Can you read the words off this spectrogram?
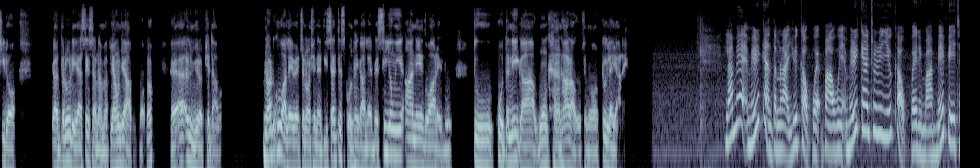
ရှိတော့သူတို့တွေကစိတ်ဆန္ဒမပြောင်းကြဘူးပေါ့နော် အဲအဲ့လိုမျိုးတော့ဖြစ်တာပေါ့နောက်တစ်ခုကလည်းပဲကျွန်တော်ထင်တယ်ဒီ status ကိုနှိုက်ကလည်းပဲစီယုံရေးအားနေသွားတယ်လို့သူဟိုတနေ့ကဝန်ခံထားတာကိုကျွန်တော်တွေ့လိုက်ရတယ်လာမယ့်အမေရိကန်သမ္မတရွေးကောက်ပွဲအပါအဝင်အမေရိကန်ထရီရွေးကောက်ပွဲတွေမှာမဲပေးကြ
